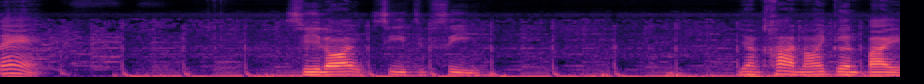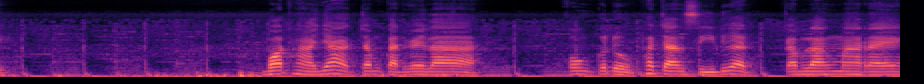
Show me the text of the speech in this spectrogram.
แน่ 444 ยังค่าน้อยเกินไป บอสหายากจำกัดเวลาโครงกระดูกพระจันทร์สีเลือดกำลังมาแรง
